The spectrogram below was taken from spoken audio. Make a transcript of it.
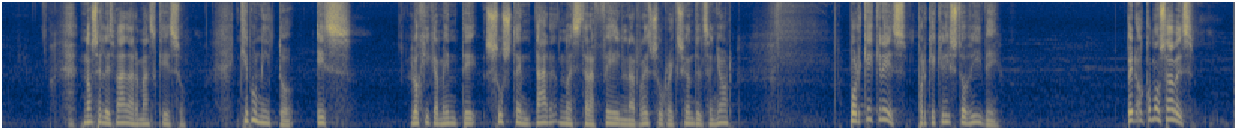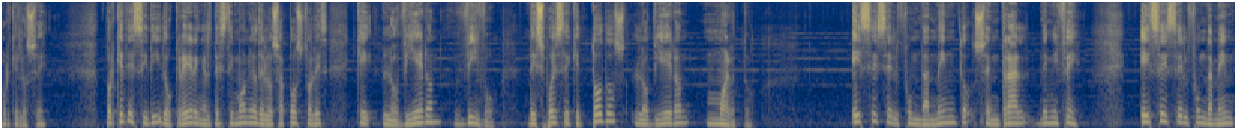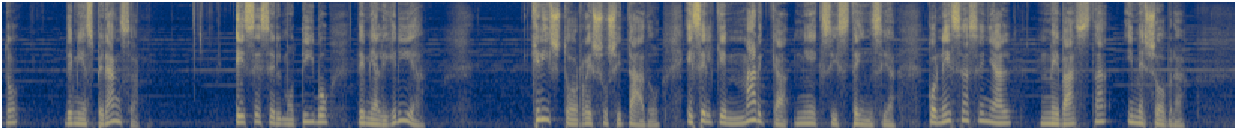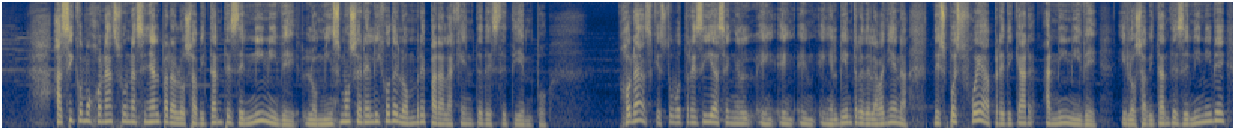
No se les va a dar más que eso. Qué bonito es, lógicamente, sustentar nuestra fe en la resurrección del Señor. ¿Por qué crees? Porque Cristo vive. Pero ¿cómo sabes? Porque lo sé porque he decidido creer en el testimonio de los apóstoles que lo vieron vivo después de que todos lo vieron muerto. Ese es el fundamento central de mi fe. Ese es el fundamento de mi esperanza. Ese es el motivo de mi alegría. Cristo resucitado es el que marca mi existencia. Con esa señal me basta y me sobra. Así como Jonás fue una señal para los habitantes de Nínive, lo mismo será el Hijo del Hombre para la gente de este tiempo. Jonás, que estuvo tres días en el, en el, vientre de la ballena, después fue a predicar a Nínive y los habitantes de Nínive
